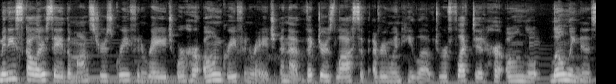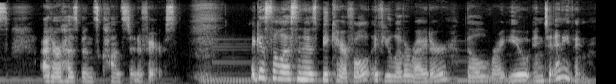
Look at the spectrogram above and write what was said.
Many scholars say the monster's grief and rage were her own grief and rage, and that Victor's loss of everyone he loved reflected her own lo- loneliness at her husband's constant affairs. I guess the lesson is be careful. If you love a writer, they'll write you into anything.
